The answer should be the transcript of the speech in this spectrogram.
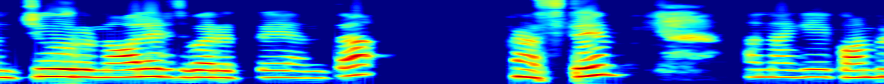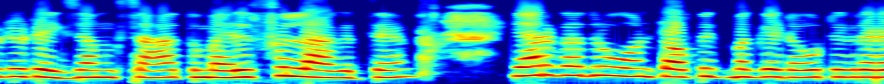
ಒಂಚೂರು ನಾಲೆಡ್ಜ್ ಬರುತ್ತೆ ಅಂತ ಅಷ್ಟೇ. ನನಗೆ ಕಾಂಪಿಟೇಟಿವ್ ಎಕ್ಸಾಮ್ ಸಹ ತುಂಬಾ ಹೆಲ್ಪ್ಫುಲ್ ಆಗುತ್ತೆ. ಯಾರಿಗಾದ್ರೂ ಒಂದು ಟಾಪಿಕ್ ಬಗ್ಗೆ ಡೌಟ್ ಇದ್ರೆ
